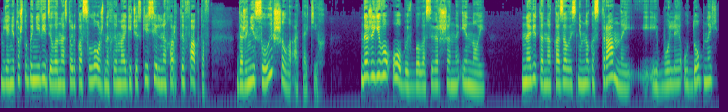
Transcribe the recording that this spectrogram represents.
Я не то чтобы не видела настолько сложных и магически сильных артефактов, даже не слышала о таких. Даже его обувь была совершенно иной. На вид она казалась немного странной и более удобной.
